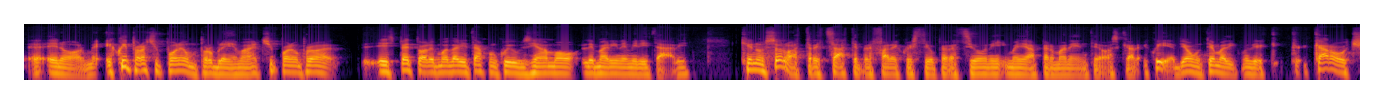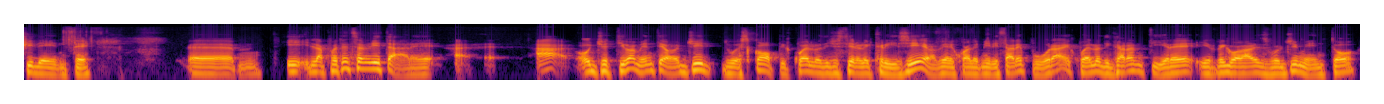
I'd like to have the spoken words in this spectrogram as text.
eh, enorme. E qui però ci pone un problema, ci pone un problema rispetto alle modalità con cui usiamo le marine militari, che non sono attrezzate per fare queste operazioni in maniera permanente, Oscar. E qui abbiamo un tema di, come dire, caro Occidente, eh, la potenza militare eh, ha oggettivamente oggi due scopi, quello di gestire le crisi e avere quale militare pura e quello di garantire il regolare svolgimento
